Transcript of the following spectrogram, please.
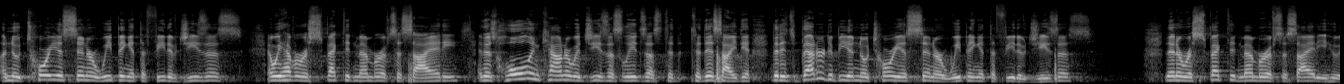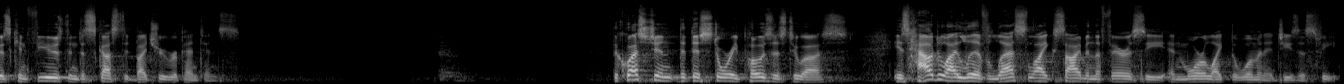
a notorious sinner weeping at the feet of Jesus, and we have a respected member of society. And this whole encounter with Jesus leads us to, to this idea that it's better to be a notorious sinner weeping at the feet of Jesus than a respected member of society who is confused and disgusted by true repentance. The question that this story poses to us is how do I live less like Simon the Pharisee and more like the woman at Jesus' feet?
